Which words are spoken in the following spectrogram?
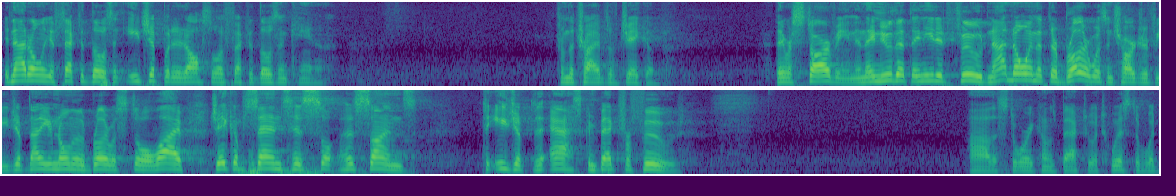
it not only affected those in Egypt, but it also affected those in Canaan from the tribes of Jacob. They were starving and they knew that they needed food, not knowing that their brother was in charge of Egypt, not even knowing that their brother was still alive. Jacob sends his, his sons to Egypt to ask and beg for food. Ah, the story comes back to a twist of what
